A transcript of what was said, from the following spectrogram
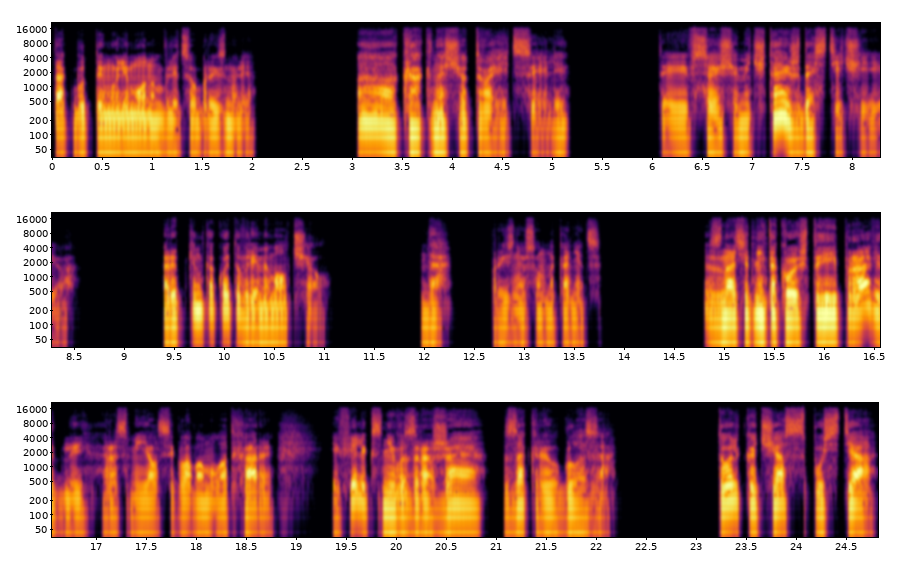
так, будто ему лимоном в лицо брызнули. «А как насчет твоей цели? Ты все еще мечтаешь достичь ее? Рыбкин какое-то время молчал. «Да», — произнес он наконец. «Значит, не такой уж ты и праведный», — рассмеялся глава Муладхары, и Феликс, не возражая, закрыл глаза. Только час спустя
